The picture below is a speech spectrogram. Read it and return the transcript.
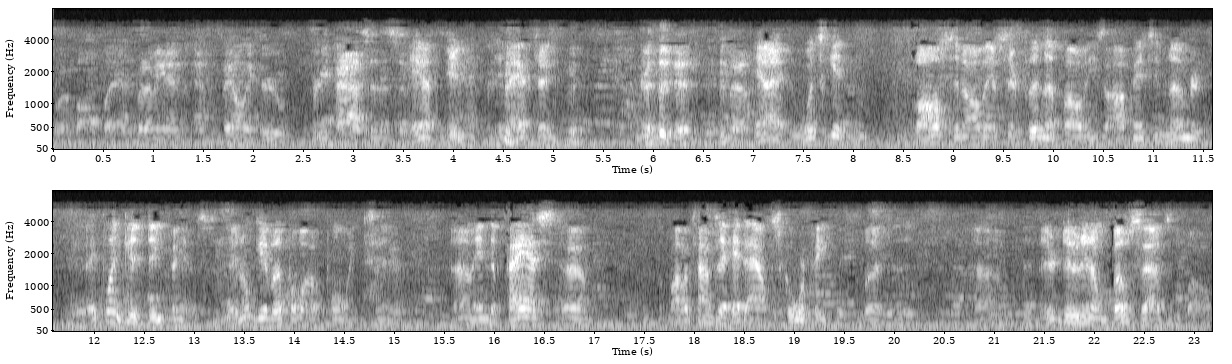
what a ball player. But I mean, and, and they only threw three passes. And, Yeah, didn't, didn't have to. really didn't. You know? And I, what's getting lost in all this, they're putting up all these offensive numbers. They play good defense. They don't give up a lot of points. And uh, in the past, um, a lot of times they had to outscore people, but uh, uh, they're doing it on both sides of the ball.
